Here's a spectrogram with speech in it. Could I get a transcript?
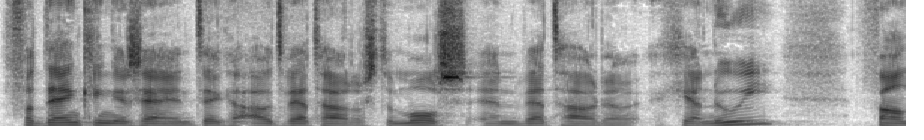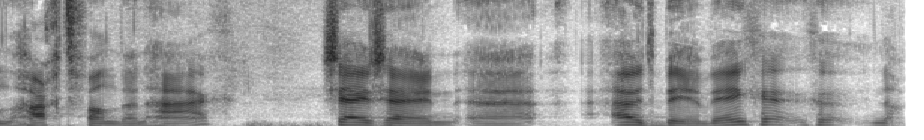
verdenkingen zijn tegen oud-wethouders De Mos en wethouder Gernoei van Hart van Den Haag. Zij zijn eh, uit BMW ge- ge- nou,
